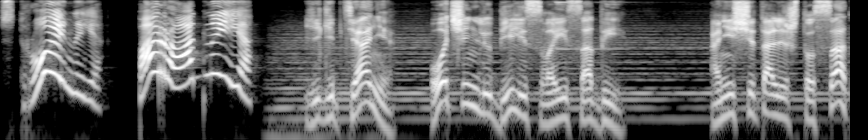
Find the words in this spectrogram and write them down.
стройные, парадные. Египтяне очень любили свои сады. Они считали, что сад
